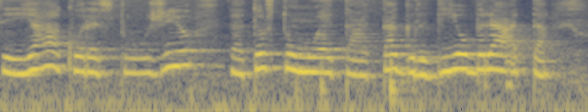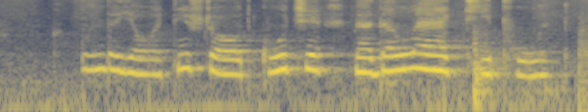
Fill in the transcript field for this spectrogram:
se jako rastužio zato što mu je tata grdio brata. Onda je otišao od kuće na daleki put.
